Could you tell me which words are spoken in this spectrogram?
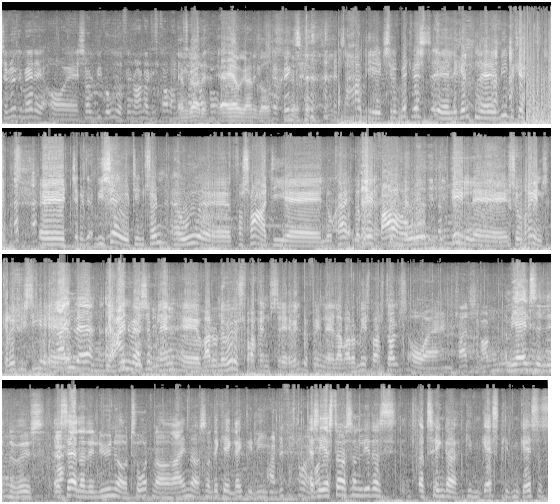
tillykke med det, og øh, så vil vi gå ud og finde andre. Du skal op og Jamen gør det. på. Ja, jeg vil gerne bad. Perfekt. og så har vi til Midtvest-legenden øh, Vibeke. øh, vi ser jo din søn herude øh, forsvare de øh, loka- lokale farver herude helt øh, suverænt. Kan du ikke lige sige... Øh, Regnvejr. Det regnvejr simpelthen. Øh, var du nervøs for hans øh, velbefindende, eller var du mest bare stolt over, at han klarede det så godt? Jamen, jeg er altid lidt nervøs. Ja. Især når det lyner og tordner og regner og sådan, det kan jeg ikke rigtig lide. Jamen, det forstår jeg altså, godt. jeg står sådan lidt og, og tænker, giv den gas, giv den gas, og så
